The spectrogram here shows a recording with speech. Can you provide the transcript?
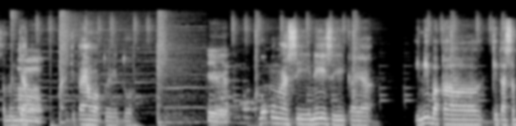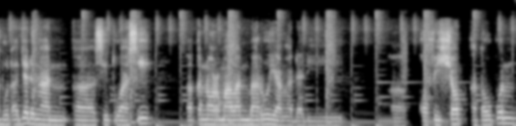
semenjak Hmm, kita yang waktu itu. iya. Gue mau ngasih ini sih kayak ini bakal kita sebut aja dengan eh, situasi eh, kenormalan baru yang ada di eh, coffee shop ataupun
